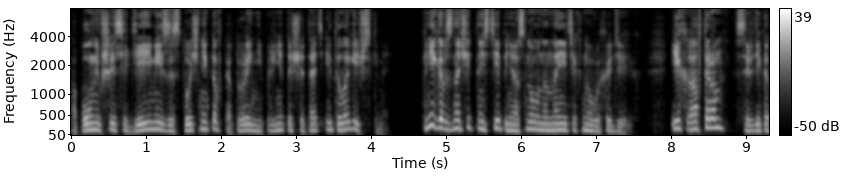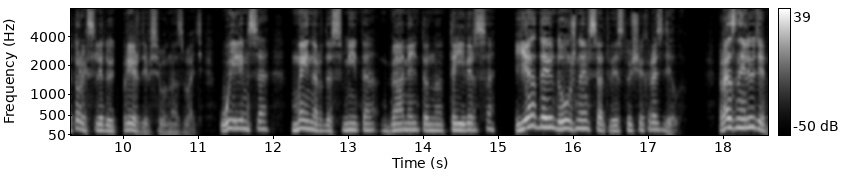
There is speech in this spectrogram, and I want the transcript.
пополнившись идеями из источников, которые не принято считать этологическими. Книга в значительной степени основана на этих новых идеях. Их авторам, среди которых следует прежде всего назвать Уильямса, Мейнарда Смита, Гамильтона, Триверса, я даю должное в соответствующих разделах. Разные люди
